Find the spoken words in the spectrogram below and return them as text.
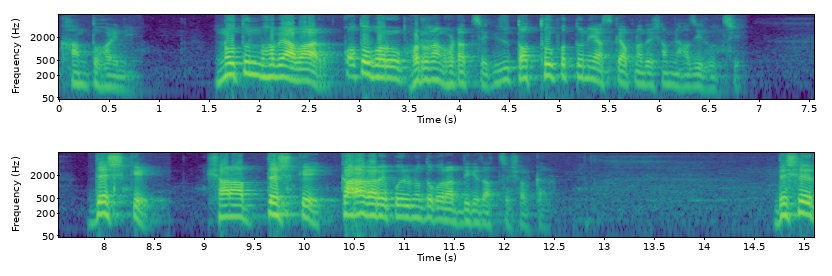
ক্ষান্ত হয়নি। নতুনভাবে আবার কত বড় ঘটনা ঘটাচ্ছে, কিছু তথ্য উপত্য নিয়ে আজকে আপনাদের সামনে হাজির হচ্ছি। দেশকে, সারা দেশকে কারাগারে পরিণত করার দিকে যাচ্ছে সরকার। দেশের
